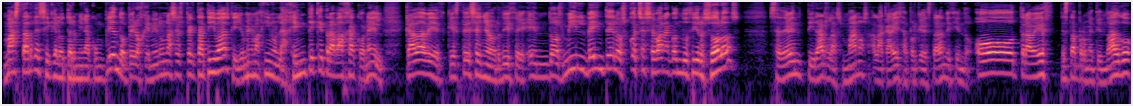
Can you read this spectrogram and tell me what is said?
más tarde sí que lo termina cumpliendo, pero genera unas expectativas que yo me imagino la gente que trabaja con él, cada vez que este señor dice en 2020 los coches se van a conducir solos, se deben tirar las manos a la cabeza porque estarán diciendo otra vez está prometiendo algo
